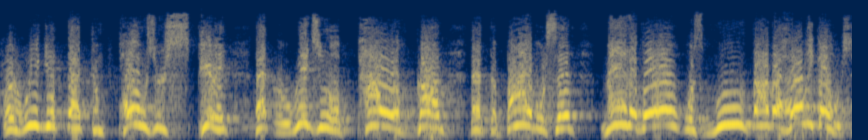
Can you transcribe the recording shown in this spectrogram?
When we get that composer spirit, that original power of God that the Bible said man of old was moved by the Holy Ghost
